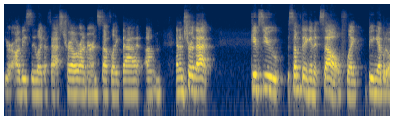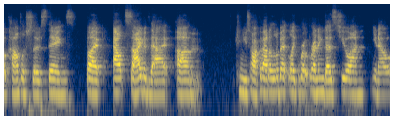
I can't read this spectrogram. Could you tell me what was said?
You're obviously like a fast trail runner and stuff like that. Um, and I'm sure that gives you something in itself, like being able to accomplish those things. But outside of that, um, can you talk about a little bit like rope running does to you on you know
